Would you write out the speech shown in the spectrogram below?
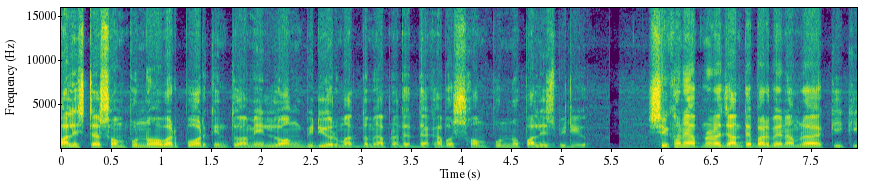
পালিশটা সম্পূর্ণ হওয়ার পর কিন্তু আমি লং ভিডিওর মাধ্যমে আপনাদের দেখাবো সম্পূর্ণ পালিশ ভিডিও। সেখানে আপনারা জানতে পারবেন আমরা কি কি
